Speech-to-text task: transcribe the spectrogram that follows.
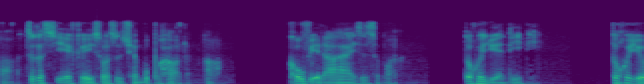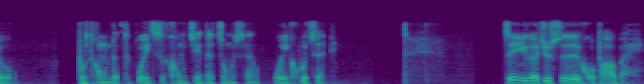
啊，这个邪可以说是全部不好的啊，COVID 啊还是什么，都会远离你，都会有不同的维持空间的众生维护着你。这一个就是果报呗，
